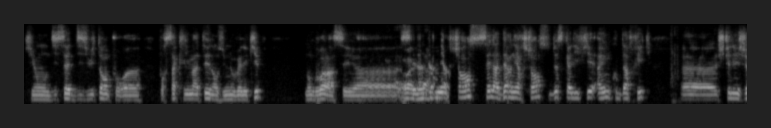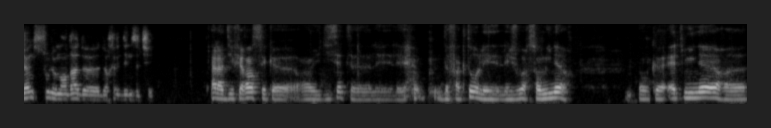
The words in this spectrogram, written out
qui ont 17, 18 ans pour, euh, pour s'acclimater dans une nouvelle équipe. Donc voilà, c'est euh, la dernière chance, c'est la dernière chance de se qualifier à une Coupe d'Afrique euh, chez les jeunes sous le mandat de, de Kherdin Ah, la différence, c'est qu'en U17, les, les, de facto, les, joueurs sont mineurs. Donc, être mineur,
